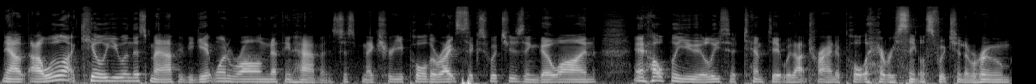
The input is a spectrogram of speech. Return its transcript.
Now, I will not kill you in this map. If you get one wrong, nothing happens. Just make sure you pull the right six switches and go on. And hopefully you at least attempt it without trying to pull every single switch in the room,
